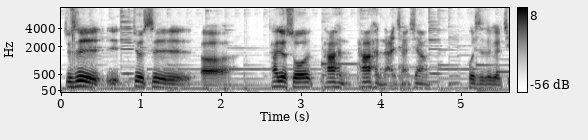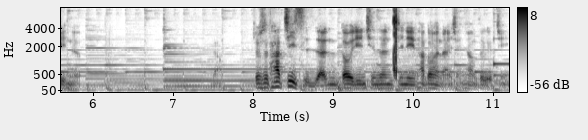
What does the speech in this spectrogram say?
就是就是呃，他就说他很他很难想象会是这个金额，就是他即使人都已经亲身经历，他都很难想象这个金额，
